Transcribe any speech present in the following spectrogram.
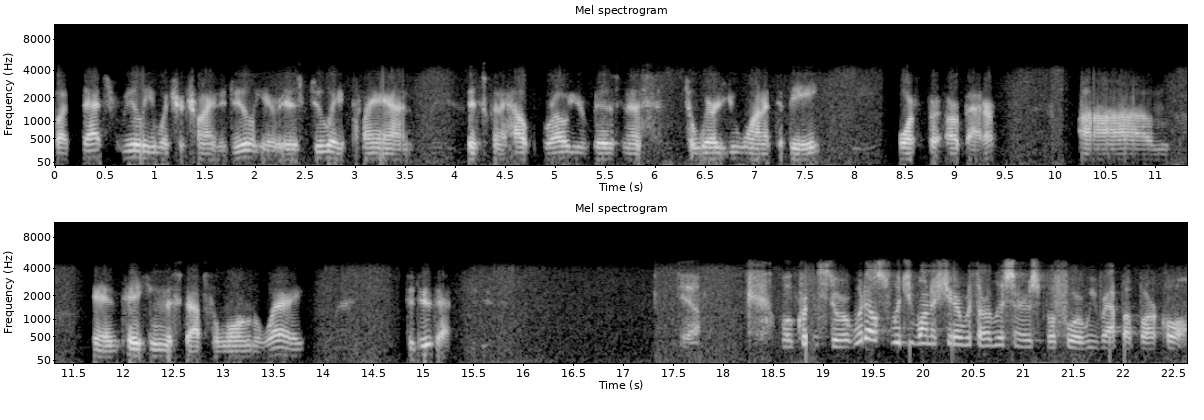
But that's really what you're trying to do here is do a plan that's going to help grow your business to where you want it to be, or or better, um, and taking the steps along the way to do that. Yeah. Well, great, Stuart. What else would you want to share with our listeners before we wrap up our call?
